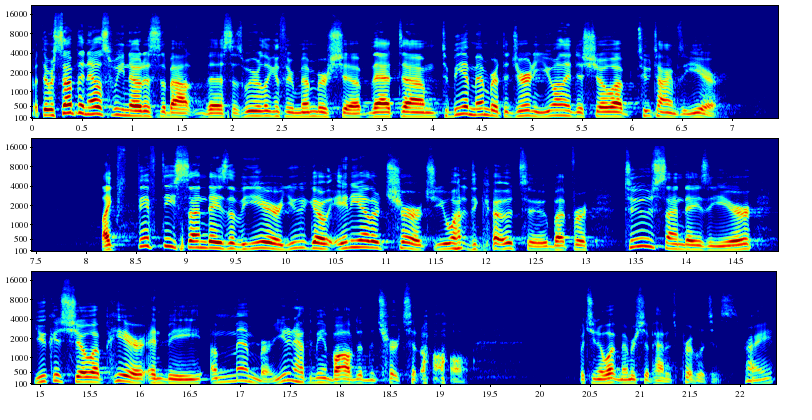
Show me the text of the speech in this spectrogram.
But there was something else we noticed about this as we were looking through membership that um, to be a member at the journey, you only had to show up two times a year. Like 50 Sundays of a year, you could go any other church you wanted to go to, but for two Sundays a year, you could show up here and be a member. You didn't have to be involved in the church at all. But you know what? Membership had its privileges, right?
